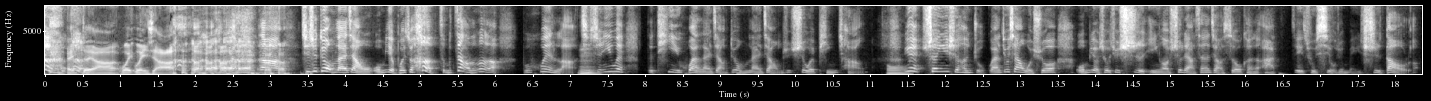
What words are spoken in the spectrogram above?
哎，对啊，问问一下啊。那其实对我们来讲，我我们也不会说，哼，怎么这样，怎么了？不会啦。其实因为的替换来讲，对我们来讲，我们就视为平常。哦。因为声音是很主观，就像我说，我们有时候去试音哦，试两三个角色，我可能啊，这一出戏我就没试到了。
